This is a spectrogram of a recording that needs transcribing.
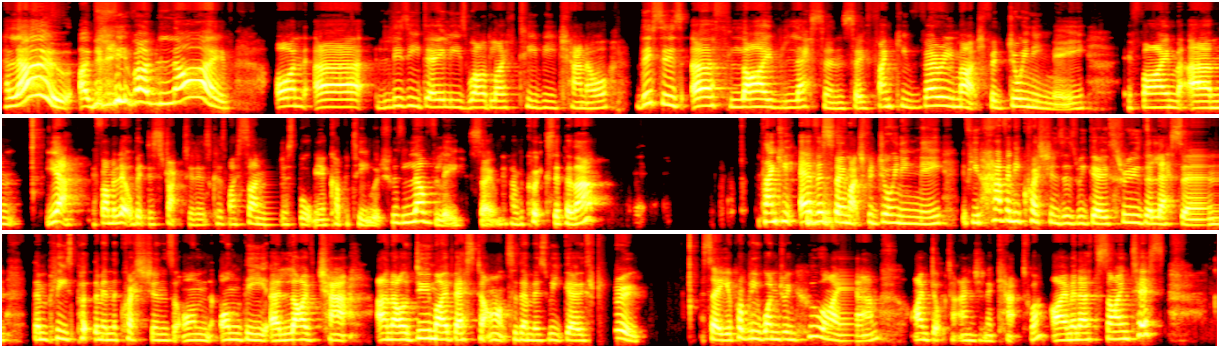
Hello, I believe I'm live on uh, Lizzie Daly's Wildlife TV channel. This is Earth Live Lesson. So thank you very much for joining me. If I'm, um, yeah, if I'm a little bit distracted, it's because my son just bought me a cup of tea, which was lovely. So I'm to have a quick sip of that. Thank you ever so much for joining me. If you have any questions as we go through the lesson, then please put them in the questions on, on the uh, live chat and I'll do my best to answer them as we go through. So you're probably wondering who I am. I'm Dr. Anjana Khatwa. I'm an earth scientist.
